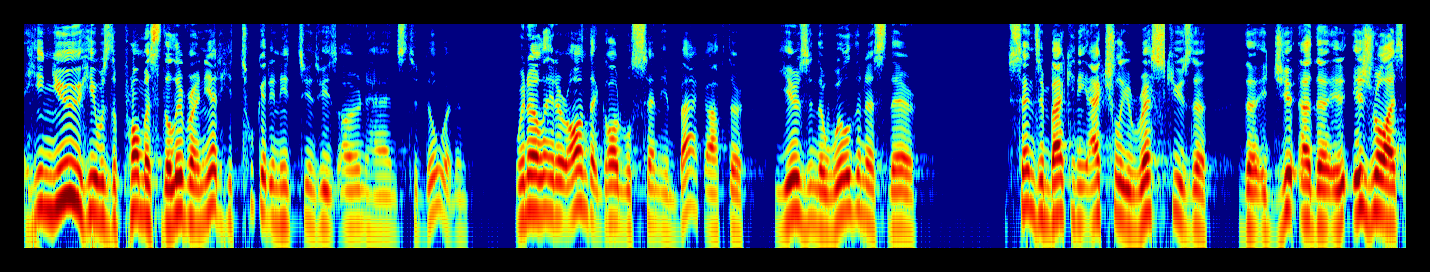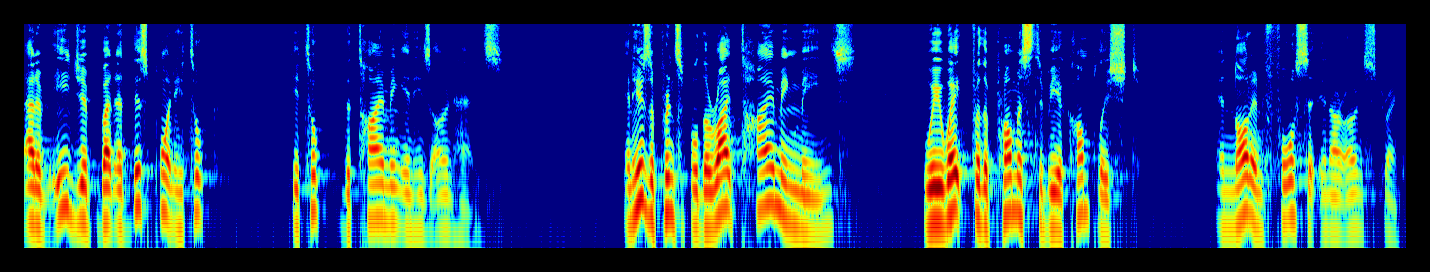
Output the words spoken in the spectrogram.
He knew he was the promised deliverer, and yet he took it into his own hands to do it. And we know later on that God will send him back after years in the wilderness there. Sends him back and he actually rescues the, the, uh, the Israelites out of Egypt. But at this point, he took, he took the timing in his own hands. And here's a principle the right timing means we wait for the promise to be accomplished and not enforce it in our own strength.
